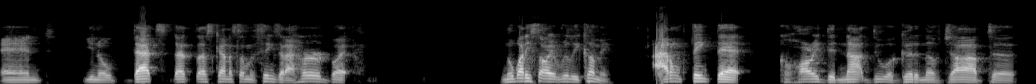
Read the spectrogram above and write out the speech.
and you know that's that that's kind of some of the things that I heard, but nobody saw it really coming. I don't think that Khari did not do a good enough job to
